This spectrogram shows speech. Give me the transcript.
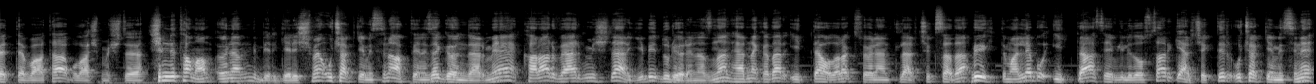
mürettebata bulaşmıştı. Şimdi tamam önemli bir gelişme uçak gemisini Akdeniz'e göndermeye karar vermişler gibi duruyor en azından. Her ne kadar iddia olarak söylentiler çıksa da büyük ihtimalle bu iddia sevgili dostlar gerçektir. Uçak gemisini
